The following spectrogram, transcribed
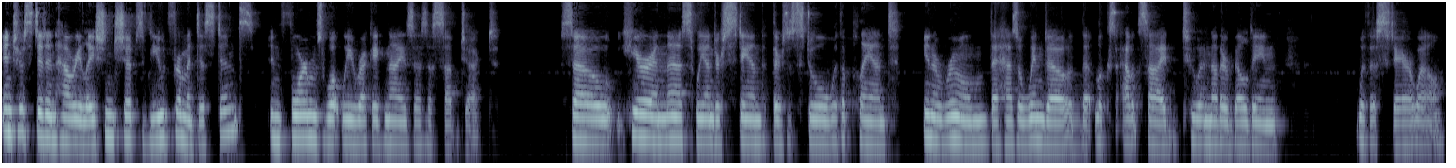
interested in how relationships viewed from a distance informs what we recognize as a subject. So here in this, we understand that there's a stool with a plant in a room that has a window that looks outside to another building with a stairwell.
